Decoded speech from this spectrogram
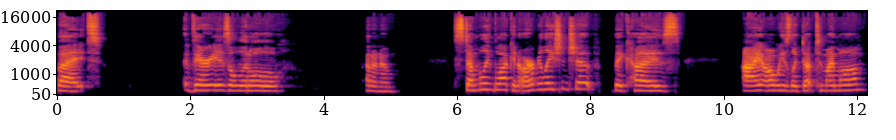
But there is a little, I don't know, stumbling block in our relationship because I always looked up to my mom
